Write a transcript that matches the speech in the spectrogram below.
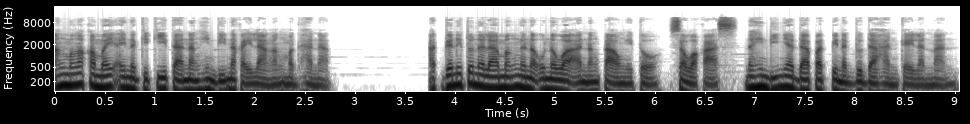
Ang mga kamay ay nagkikita ng hindi na kailangang maghanap. At ganito na lamang na naunawaan ng taong ito, sa wakas, na hindi niya dapat pinagdudahan kailanman.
